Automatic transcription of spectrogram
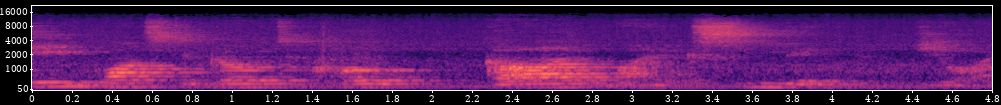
he wants to go to quote, God my exceeding joy.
